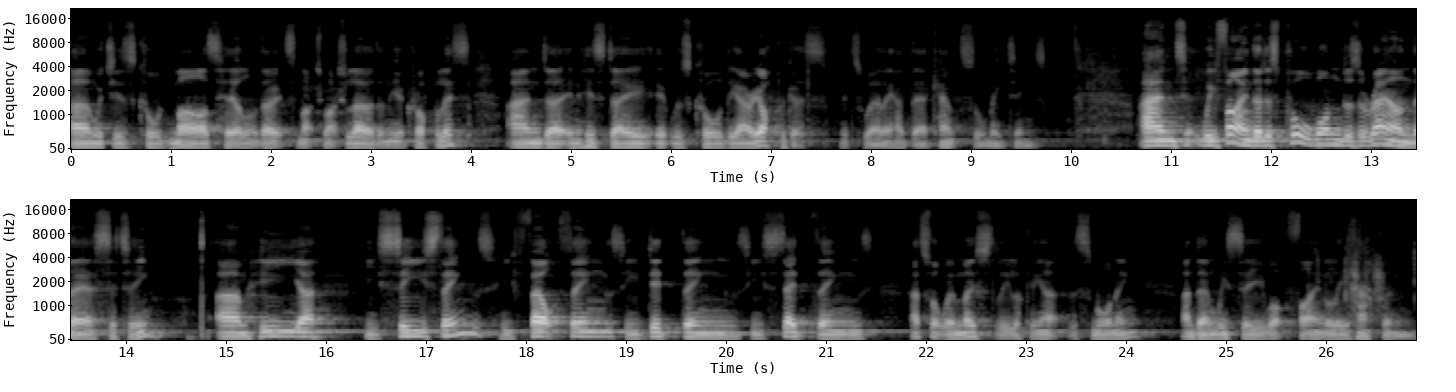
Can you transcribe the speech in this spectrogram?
um, which is called Mars Hill, although it's much, much lower than the Acropolis. And uh, in his day, it was called the Areopagus. It's where they had their council meetings. And we find that as Paul wanders around their city, um, he, uh, he sees things, he felt things, he did things, he said things. That's what we're mostly looking at this morning. And then we see what finally happened.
